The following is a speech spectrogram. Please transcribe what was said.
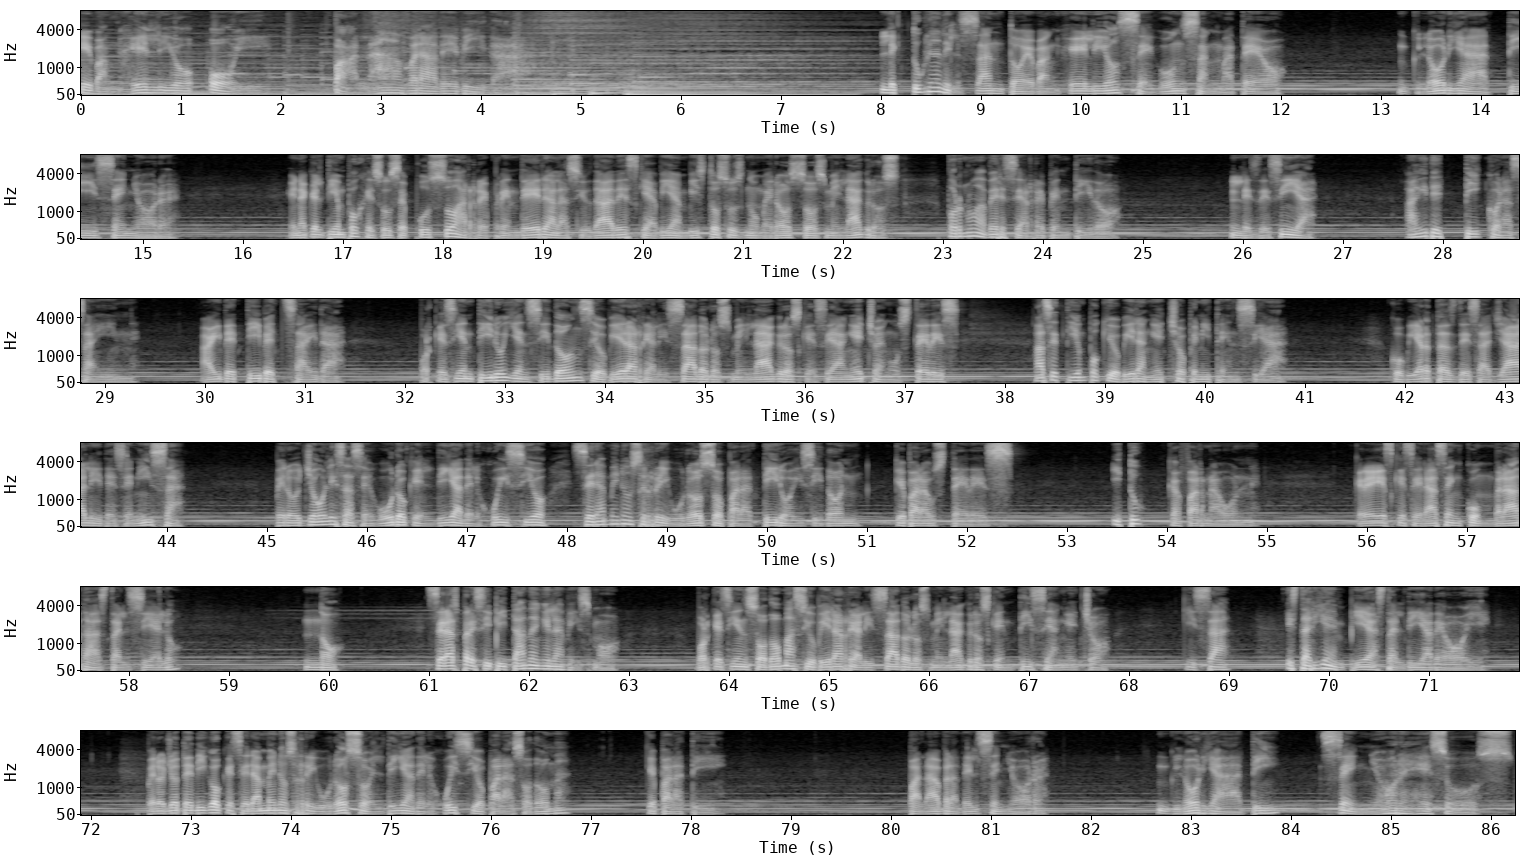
Evangelio Hoy. Palabra de vida. Lectura del Santo Evangelio según San Mateo. Gloria a ti, Señor. En aquel tiempo Jesús se puso a reprender a las ciudades que habían visto sus numerosos milagros por no haberse arrepentido. Les decía, ay de ti, Corazaín, ay de ti, Betsaida, porque si en Tiro y en Sidón se hubiera realizado los milagros que se han hecho en ustedes, hace tiempo que hubieran hecho penitencia, cubiertas de sayal y de ceniza, pero yo les aseguro que el día del juicio será menos riguroso para Tiro y Sidón que para ustedes. ¿Y tú, Cafarnaún? ¿Crees que serás encumbrada hasta el cielo? No, serás precipitada en el abismo, porque si en Sodoma se hubiera realizado los milagros que en ti se han hecho, quizá estaría en pie hasta el día de hoy pero yo te digo que será menos riguroso el día del juicio para Sodoma que para ti. Palabra del Señor. Gloria a ti, Señor Jesús.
